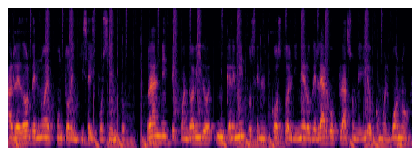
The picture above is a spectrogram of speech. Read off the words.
alrededor del 9.26%. Realmente cuando ha habido incrementos en el costo del dinero de largo plazo medido como el bono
